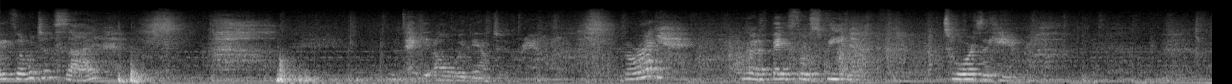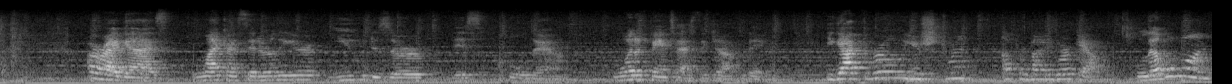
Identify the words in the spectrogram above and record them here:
Weights over to the side. Take it all the way down to the ground. All right? I'm gonna face those feet towards the camera. All right, guys. Like I said earlier, you deserve this cool down. What a fantastic job today. You got through your strength upper body workout. Level one,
